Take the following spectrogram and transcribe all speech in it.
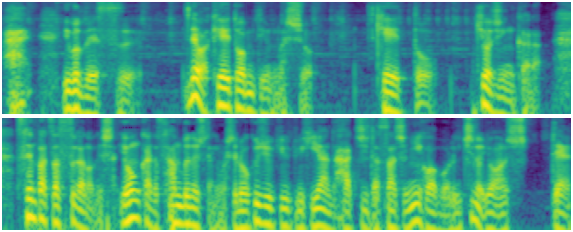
はい。いうことです。では、系統を見てみましょう。系統。巨人から。先発は菅野でした。4回と3分の1投げまして、69球、被安打8打三振2フォアボール1の4失点。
